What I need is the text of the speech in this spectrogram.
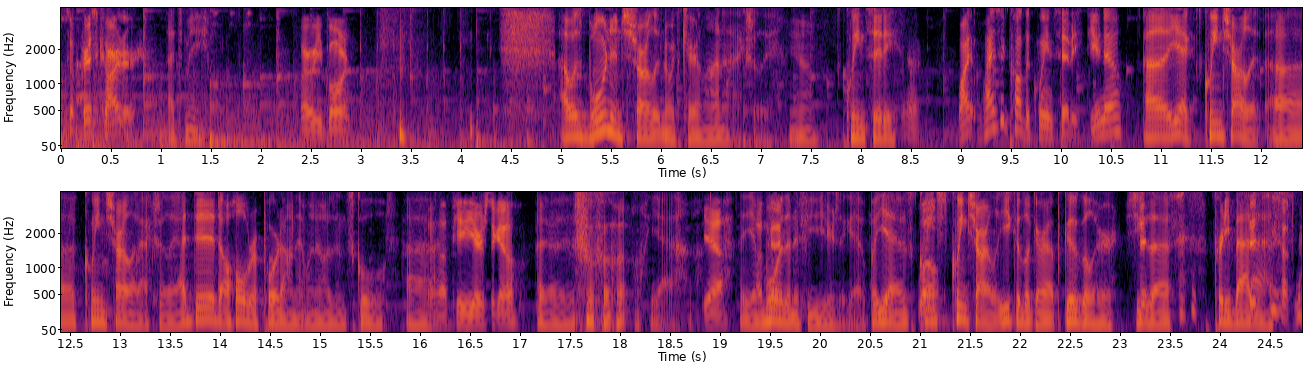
So Chris Carter, That's me. where were you born? I was born in Charlotte, North Carolina, actually. Yeah. Queen City. Why why is it called the Queen City? Do you know? Uh, yeah, Queen Charlotte. Uh, Queen Charlotte, actually. I did a whole report on it when I was in school. Uh, A few years ago. uh, yeah. Yeah. Yeah, Okay. more than a few years ago. But yeah, it was Queen, Well- Queen Charlotte. You could look her up, Google her. She's uh, Since- pretty badass.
